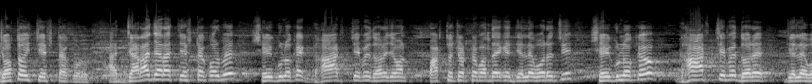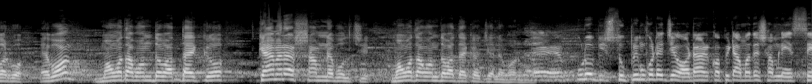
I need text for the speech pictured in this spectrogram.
যতই চেষ্টা করুক। আর যারা যারা চেষ্টা করবে, সেইগুলোকে ঘাট চেপে ধরে, যেমন পার্থ চট্টোপাধ্যায়কে জেলে ভরেছি, সেইগুলোকেও ঘাট চেপে ধরে জেলে ভরবো। এবং মমতা বন্দ্যোপাধ্যায়কেও ক্যামেরার সামনে বলছি মমতা বন্দ্যোপাধ্যায়কেও জেলে ভরবো। পুরো সুপ্রিম কোর্টের যে অর্ডার কপিটা আমাদের সামনে এসছে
